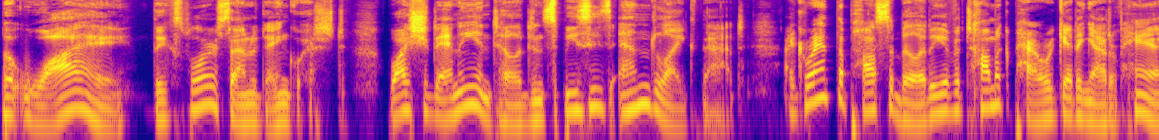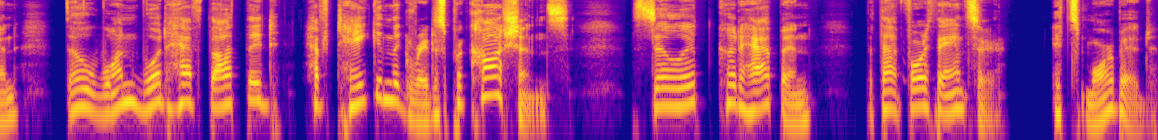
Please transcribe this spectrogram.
But why? The explorer sounded anguished. Why should any intelligent species end like that? I grant the possibility of atomic power getting out of hand, though one would have thought they'd have taken the greatest precautions. Still, it could happen. But that fourth answer, it's morbid.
